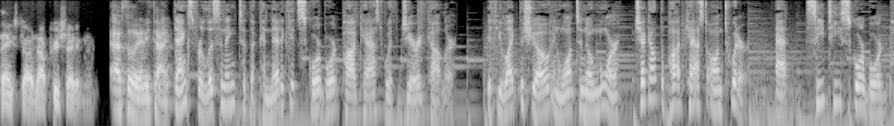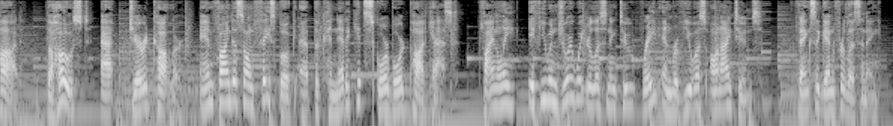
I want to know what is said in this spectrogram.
Thanks, Jared. I appreciate it, man. Absolutely. Anytime. Thanks for listening to the Connecticut Scoreboard Podcast with Jared Cutler. If you like the show and want to know more, check out the podcast on Twitter at CT Scoreboard Pod the host at Jared Cutler, and find us on Facebook at the Connecticut Scoreboard Podcast. Finally, if you enjoy what you're listening to, rate and review us on iTunes. Thanks again for listening.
